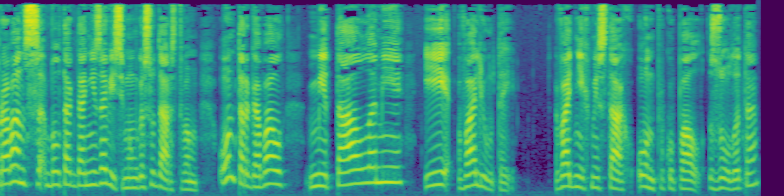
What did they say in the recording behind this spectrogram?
Прованс был тогда независимым государством. Он торговал металлами и валютой. В одних местах он покупал золото,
